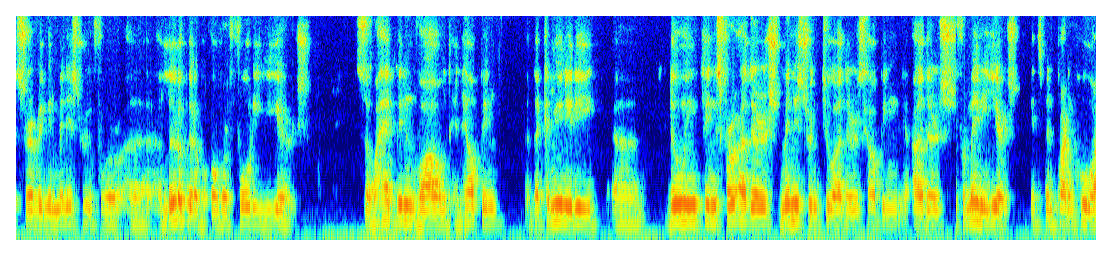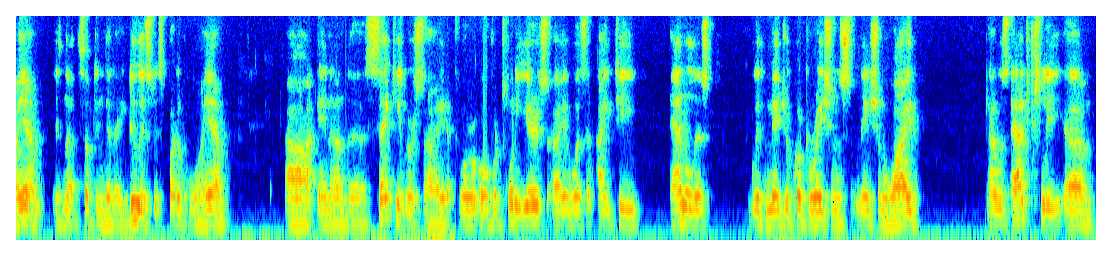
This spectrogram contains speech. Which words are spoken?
serving in ministry for a, a little bit of over 40 years. So I have been involved in helping the community, uh, doing things for others, ministering to others, helping others for many years. It's been part of who I am. It's not something that I do, it's, it's part of who I am. Uh, and on the secular side, for over 20 years, I was an IT analyst with major corporations nationwide. I was actually um,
